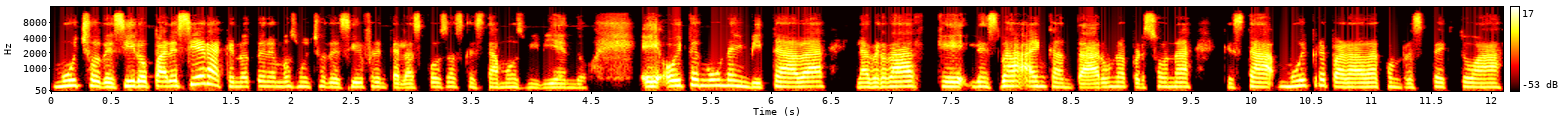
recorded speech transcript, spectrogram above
mucho decir o pareciera que no tenemos mucho decir frente a las cosas que estamos viviendo. Eh, hoy tengo una invitada, la verdad que les va a encantar, una persona que está muy preparada con respecto a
